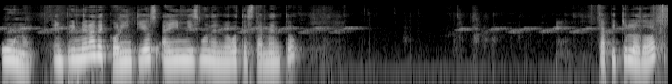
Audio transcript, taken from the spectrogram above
uno. En Primera de Corintios, ahí mismo en el Nuevo Testamento, capítulo 2,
